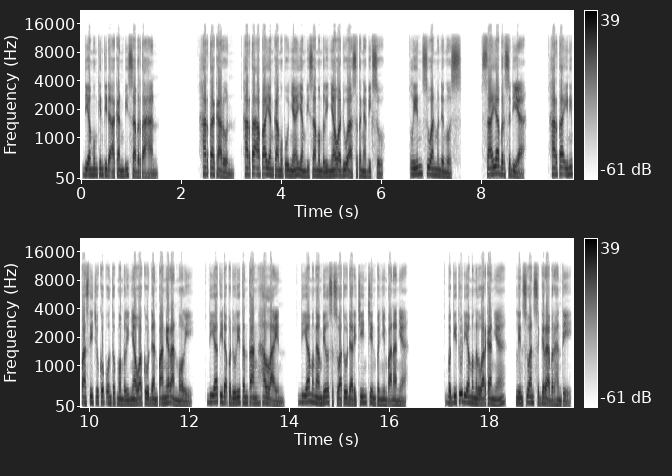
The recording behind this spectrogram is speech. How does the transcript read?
dia mungkin tidak akan bisa bertahan. Harta karun. Harta apa yang kamu punya yang bisa membeli nyawa dua setengah biksu? Lin Xuan mendengus. Saya bersedia. Harta ini pasti cukup untuk membeli nyawaku dan Pangeran Molly. Dia tidak peduli tentang hal lain. Dia mengambil sesuatu dari cincin penyimpanannya. Begitu dia mengeluarkannya, Lin Xuan segera berhenti.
